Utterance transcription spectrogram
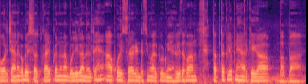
और चैनल को भी सब्सक्राइब करना ना भूलिएगा। मिलते हैं आपको इस तरह के इंटरेस्टिंग वाले फ़ूड में अगली दफ़ा। तब तक लिए अपने हार रखेगा बाय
